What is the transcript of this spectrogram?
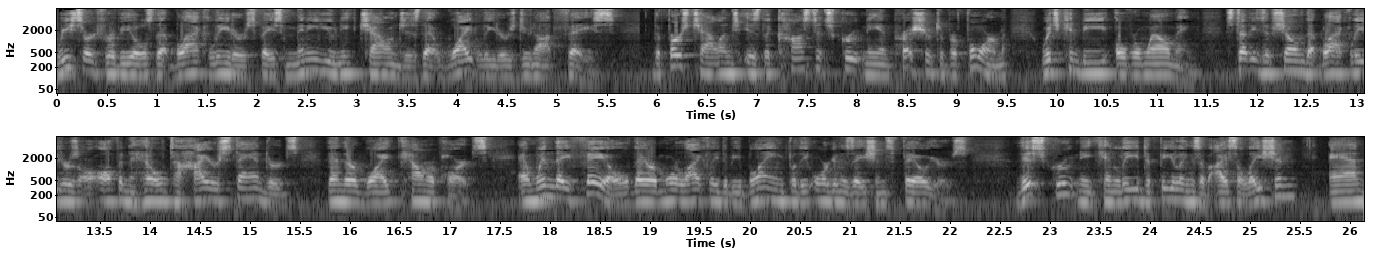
Research reveals that black leaders face many unique challenges that white leaders do not face. The first challenge is the constant scrutiny and pressure to perform, which can be overwhelming. Studies have shown that black leaders are often held to higher standards than their white counterparts, and when they fail, they are more likely to be blamed for the organization's failures. This scrutiny can lead to feelings of isolation and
